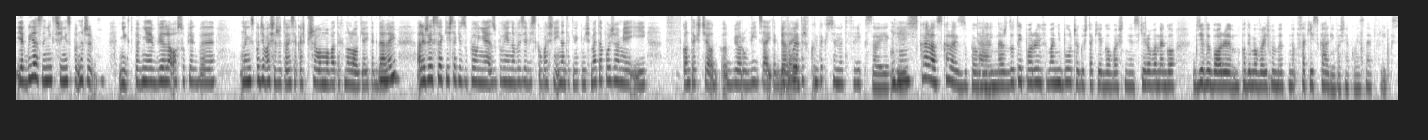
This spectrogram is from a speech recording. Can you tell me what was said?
i jakby jasne, nikt się nie, spo... znaczy nikt, pewnie wiele osób jakby no nie spodziewa się, że to jest jakaś przełomowa technologia i tak dalej, Mhm. ale że jest to jakieś takie zupełnie, zupełnie nowe zjawisko właśnie i na takim jakimś metapoziomie i w kontekście od, odbioru widza i tak Ja dalej. w ogóle też w kontekście Netflixa jakiejś Mhm. Skala, skala jest zupełnie Tak. inna, że do tej pory chyba nie było czegoś takiego właśnie skierowanego, gdzie wybory podejmowaliśmy my no, w takiej skali właśnie, jaką jest Netflix.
